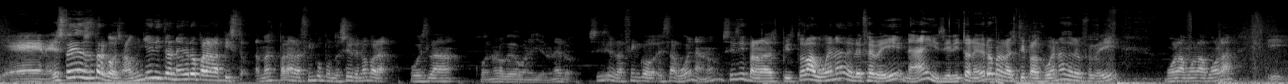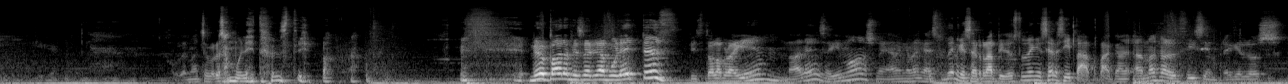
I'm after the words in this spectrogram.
Bien, esto ya es otra cosa. Un hielito negro para la pistola. Además para la 5.7, ¿no? Para... O es la... Joder, no lo veo con el hielo negro. Sí, sí, es la 5... Es la buena, ¿no? Sí, sí, para la pistola buena del FBI. Nice. Hielito negro para las pipas buenas del FBI. Mola, mola, mola. Y... Joder, macho, con los amuletos, tío. No para de salir amuletos. Pistola por aquí, vale, seguimos. Venga, venga, venga. Esto tiene que ser rápido. Esto tiene que ser así, pa. Además me lo decís siempre, que los,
